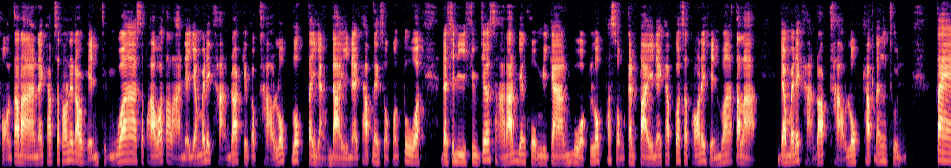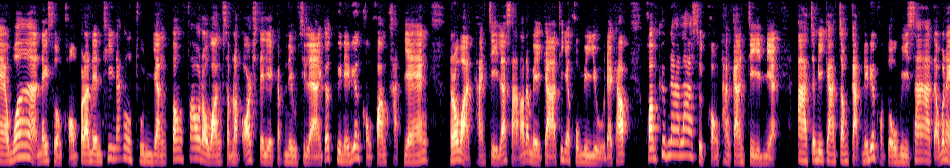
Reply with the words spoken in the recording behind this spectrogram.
ของตารางนะครับสะท้อนให้เราเห็นถึงว่าสภาวะตลาดเนี่ยยังไม่ได้ขานรับเกี่ยวกับข่าวลบๆแต่อย่างใดนะครับในส่วนของตัวดัชนีฟิวเจอร์สหรัฐยังคงมีการบวกลบผสมกันไปนะครับก็สะท้อนให้เห็นว่าตลาดยังไม่ได้ขานรับข่าวลบครับนักลงทุน แต่ว่าในส่วนของประเด็นที่นักลงทุนยังต้องเฝ้าระวังสำหรับออสเตรเลียกับนิวซีแลนด์ก็คือในเรื่องของความขัดแย้ง ระหว่างทางจีนและสหรัฐอเมริกาที่ยังคงมีอยู่นะครับความคืบหน้าล่าสุดของทางการจีนเนี่ย อาจจะมีการจำกัดในเรื่องของตัววีซ่าแต่ว่าใน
